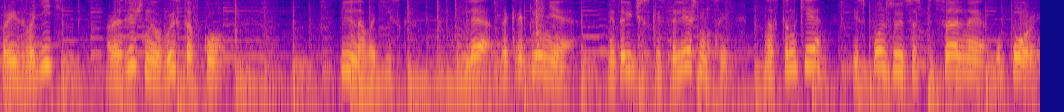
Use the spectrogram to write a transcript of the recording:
производить различную выставку пильного диска. Для закрепления металлической столешницы на станке используются специальные упоры.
